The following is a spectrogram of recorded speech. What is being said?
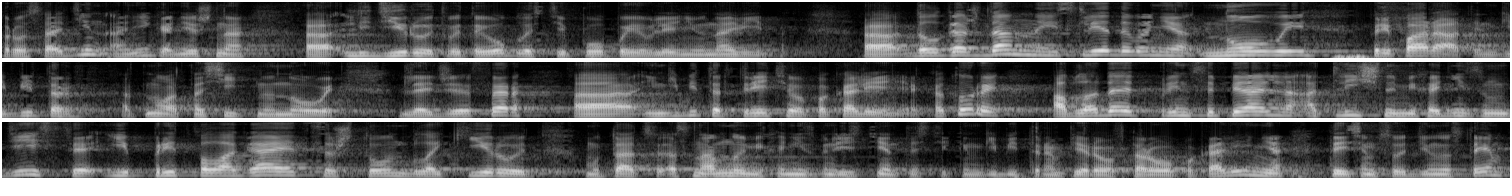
ROS1, они, конечно, э, лидируют в этой области по появлению новинок. А, долгожданное исследование, новый препарат, ингибитор, ну, относительно новый для GFR, а, ингибитор третьего поколения, который обладает принципиально отличным механизмом действия и предполагается, что он блокирует мутацию, основной механизм резистентности к ингибиторам первого-второго поколения, Т790М,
